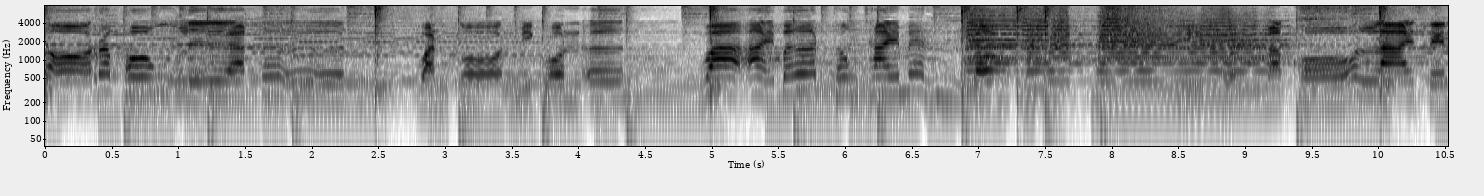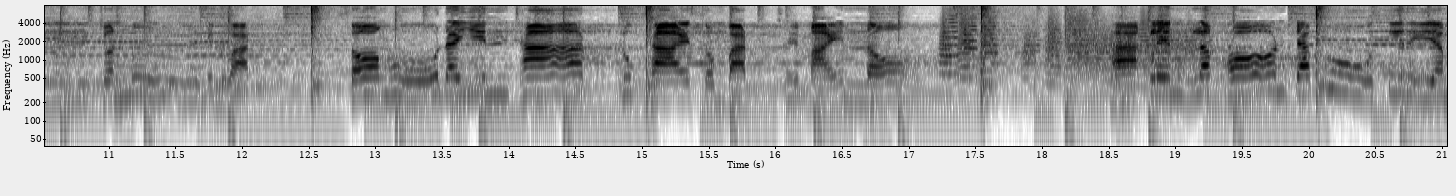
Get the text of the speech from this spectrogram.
สอระพงเหลือเกิน วันก่อนมีคนเอินว่าไอ้ายเบิร์ดธงชัยแม่นบอกมีคนมาขอลายเซ็นจนมือเป็นวัด สองหูได้ยินชัด ลูกชายสมบัติใช่ไหมน้อง หากเล่นละครจะพูดที่เรียม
